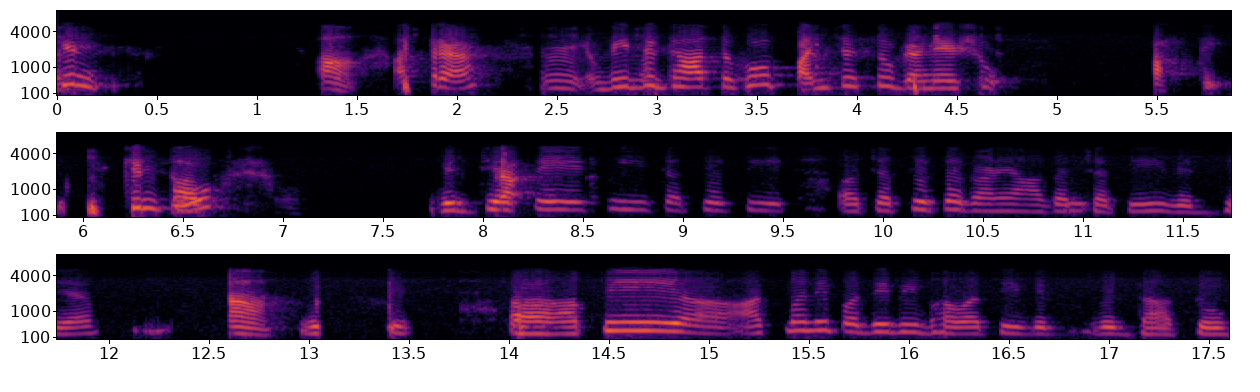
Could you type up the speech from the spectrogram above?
किम् अत्र विद् धातुः पञ्चसु गणेषु अस्ति। किन्तु विद्यते इति चतुर्थी चतुर्थगणे आगच्छति विद्य। अपि आत्मनेपदेपि भवति विद् विद् धातु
